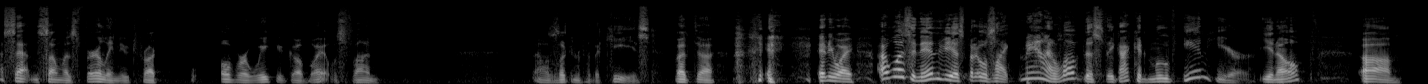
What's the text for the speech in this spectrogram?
I sat in someone's fairly new truck over a week ago. Boy, it was fun. I was looking for the keys. But uh, anyway, I wasn't envious, but it was like, man, I love this thing. I could move in here, you know? Um,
